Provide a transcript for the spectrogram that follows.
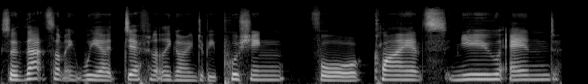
So that's something we are definitely going to be pushing for clients, new and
